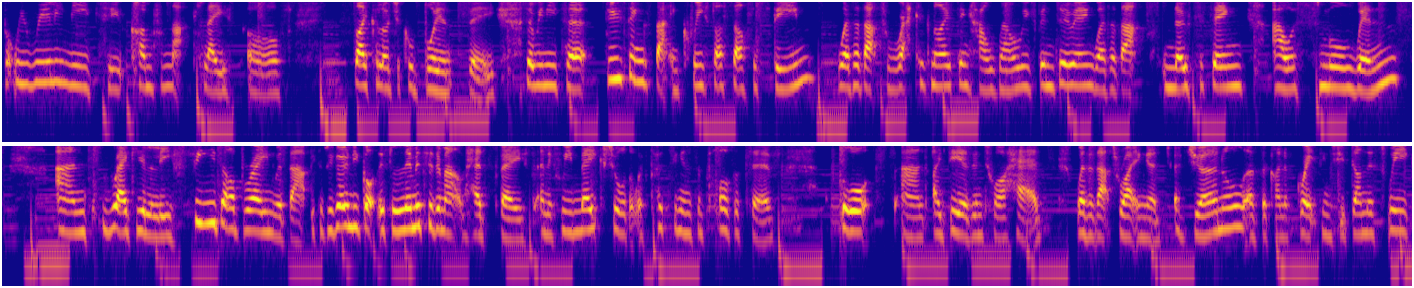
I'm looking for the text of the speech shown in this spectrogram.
But we really need to come from that place of psychological buoyancy. So we need to do things that increase our self esteem, whether that's recognizing how well we've been doing, whether that's noticing our small wins, and regularly feed our brain with that because we've only got this limited amount of headspace. And if we make sure that we're putting in some positive, thoughts and ideas into our heads, whether that's writing a, a, journal of the kind of great things you've done this week,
